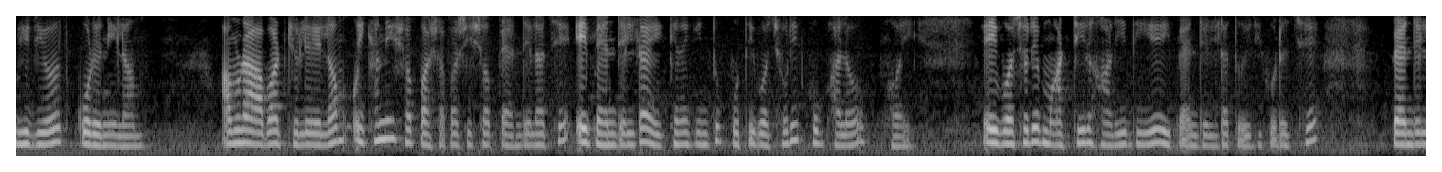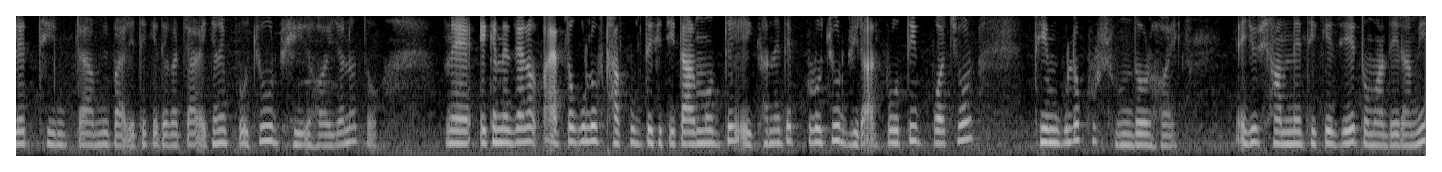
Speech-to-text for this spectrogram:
ভিডিও করে নিলাম। আমরা আবার চলে এলাম। ওইখানেই সব পাশাপাশি সব প্যান্ডেল আছে। এই প্যান্ডেলটা এখানে কিন্তু প্রতি বছরই খুব ভালো হয়। এই বছরে মাটির হাঁড়ি দিয়ে এই প্যান্ডেলটা তৈরি করেছে। প্যান্ডেলের থিমটা আমি বাইরে থেকে দেখাচ্ছি। আর এখানে প্রচুর ভিড় হয়, জানো তো? মানে এখানে যেন এতগুলো ঠাকুর দেখেছি, তার মধ্যে এইখানেতে প্রচুর ভিড়। আর প্রতি বছর থিমগুলো খুব সুন্দর হয়। এই যে সামনে থেকে যে তোমাদের আমি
